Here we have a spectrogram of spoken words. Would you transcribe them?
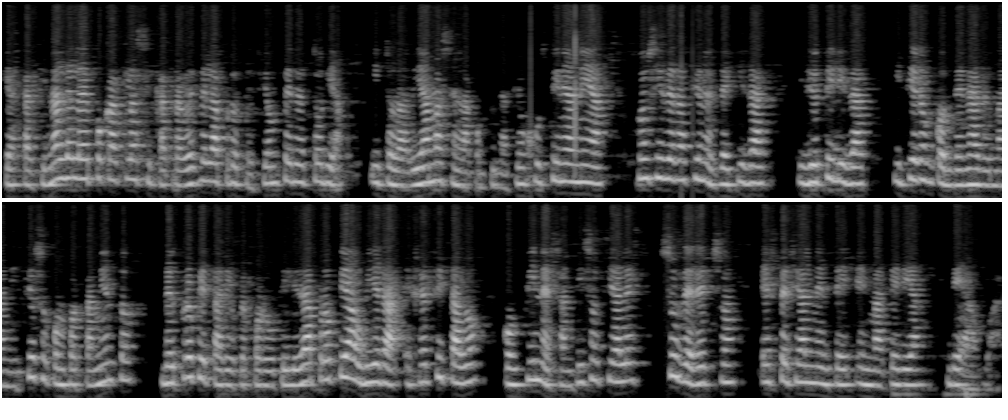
que hasta el final de la época clásica, a través de la protección perentoria y todavía más en la compilación justinianea, consideraciones de equidad y de utilidad hicieron condenar el malicioso comportamiento del propietario que por utilidad propia hubiera ejercitado con fines antisociales su derecho, especialmente en materia de aguas.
